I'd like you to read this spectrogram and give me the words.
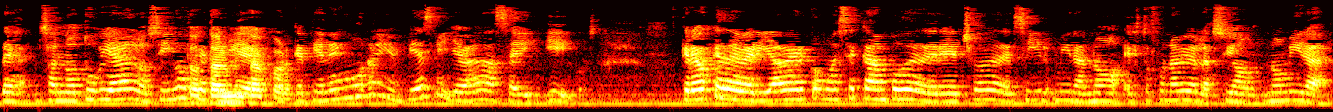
de- o sea, no tuvieran los hijos que Totalmente acuerdo. porque tienen uno y empiezan y llevan a seis hijos. Creo que debería haber como ese campo de derecho de decir, mira, no, esto fue una violación, no, mira,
